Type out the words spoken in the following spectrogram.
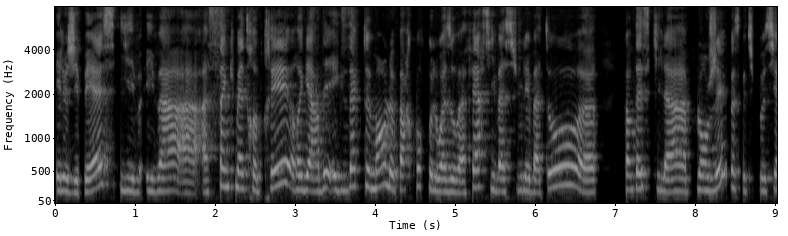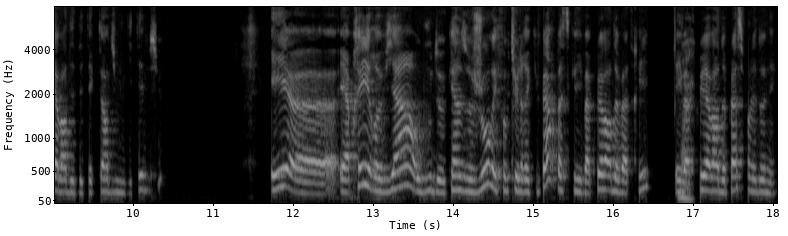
et le GPS, il, il va à, à 5 mètres près regarder exactement le parcours que l'oiseau va faire, s'il va suivre les bateaux, euh, quand est-ce qu'il a plongé, parce que tu peux aussi avoir des détecteurs d'humidité dessus. Et, euh, et après, il revient au bout de 15 jours. Il faut que tu le récupères parce qu'il va plus avoir de batterie et il va Ouais. plus avoir de place pour les données.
